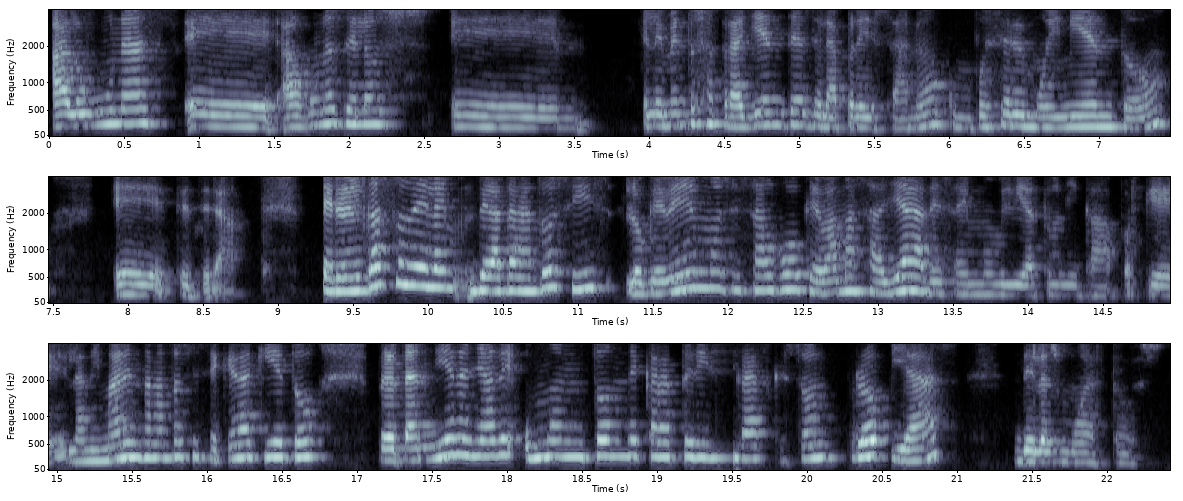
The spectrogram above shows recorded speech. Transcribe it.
algunas, eh, algunos de los eh, elementos atrayentes de la presa, ¿no? Como puede ser el movimiento, eh, etcétera. Pero en el caso de la, de la, tanatosis, lo que vemos es algo que va más allá de esa inmovilidad tónica, porque el animal en tanatosis se queda quieto, pero también añade un montón de características que son propias de los muertos.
